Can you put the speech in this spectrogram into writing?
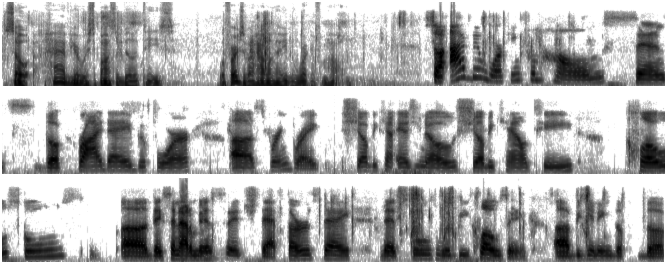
So, how have your responsibilities? Well, first of all, how long have you been working from home? So I've been working from home since the Friday before uh, spring break. Shelby County, as you know, Shelby County closed schools. Uh, they sent out a message that Thursday that schools would be closing, uh, beginning the the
